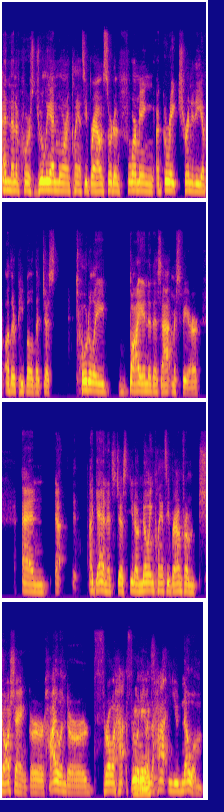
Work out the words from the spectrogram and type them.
And then of course Julianne Moore and Clancy Brown sort of forming a great trinity of other people that just totally buy into this atmosphere. And uh, again, it's just you know knowing Clancy Brown from Shawshank or Highlander, or throw a hat, throw mm-hmm. a name in the hat, and you'd know him.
